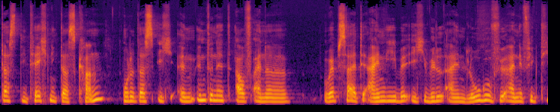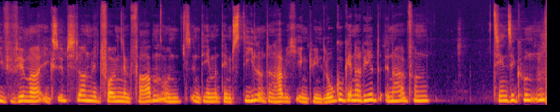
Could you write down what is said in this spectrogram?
dass die Technik das kann oder dass ich im Internet auf einer Webseite eingebe, ich will ein Logo für eine fiktive Firma XY mit folgenden Farben und in dem und dem Stil und dann habe ich irgendwie ein Logo generiert innerhalb von 10 Sekunden.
